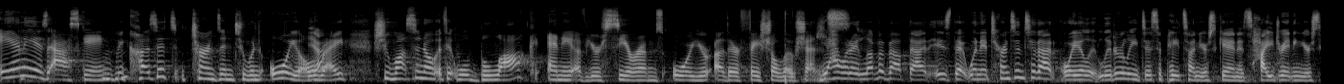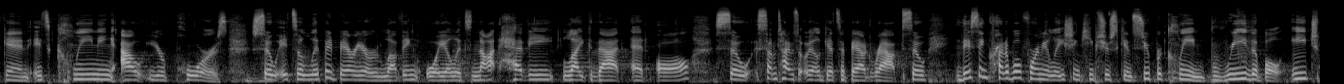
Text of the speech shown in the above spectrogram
Annie is asking, mm -hmm. because it turns into an oil, yep. right? She wants to know if it will block any of your serums or your other facial lotions. Yeah, what I love about that is that when it turns into that oil, it literally dissipates on your skin. It's hydrating your skin. It's cleaning out your pores. Mm -hmm. So it's a lipid barrier loving oil. It's not heavy like that at all. So sometimes oil gets a bad rap. So this incredible formulation keeps your skin super clean, breathable. Each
